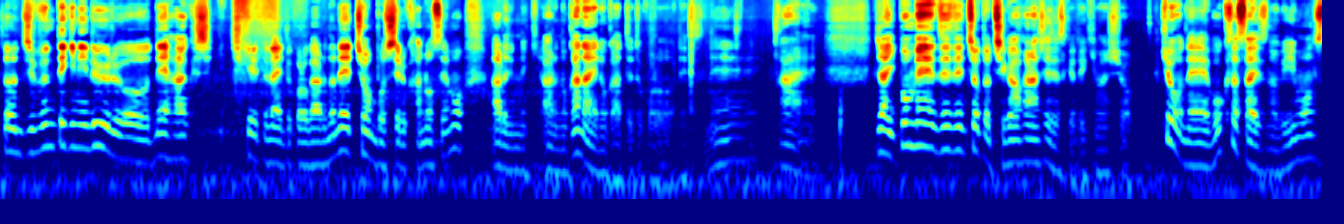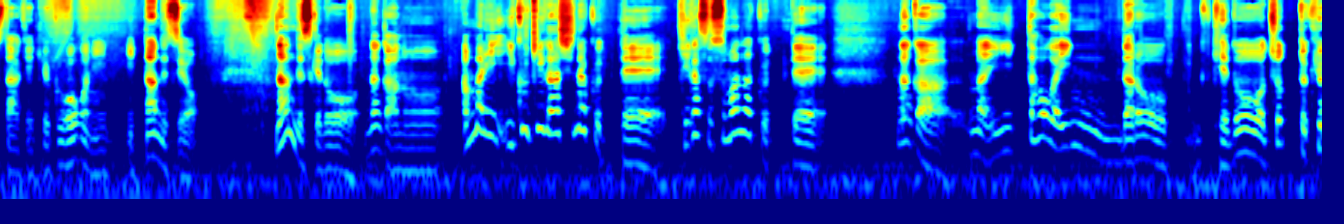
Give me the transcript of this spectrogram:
その自分的にルールをね、把握ししきれてないところがあるので、チョンボしてる可能性もあるあるのかないのかっていうところですね。はい。じゃあ、一本目、全然ちょっと違う話ですけど、行きましょう。今日ね、ボクササイズの B モンスター結局午後に行ったんですよ。なんですけど、なんかあの、あんまり行く気がしなくって、気が進まなくって、なんか、まあ、行った方がいいんだろうけど、ちょっと今日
